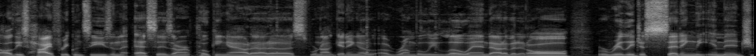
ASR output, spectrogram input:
all these high frequencies and the S's aren't poking out at us. We're not getting a, a rumbly low end out of it at all. We're really just setting the image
